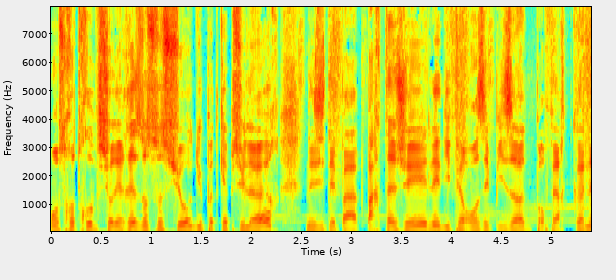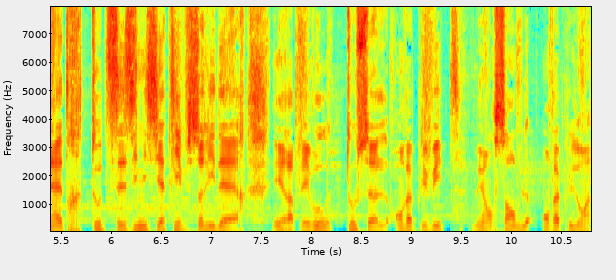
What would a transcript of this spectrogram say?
On se retrouve sur les réseaux sociaux du podcapsuleur. N'hésitez pas à partager les différents épisodes pour faire connaître toutes ces initiatives solidaires. Et rappelez-vous, tout seul on va plus vite, mais ensemble on va plus loin.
